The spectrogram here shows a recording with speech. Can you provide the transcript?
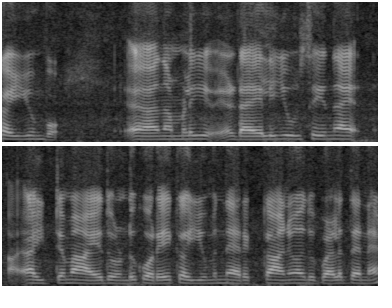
കഴിയുമ്പോൾ നമ്മൾ ഡെയിലി യൂസ് ചെയ്യുന്ന ഐറ്റം ആയതുകൊണ്ട് കുറേ കഴിയുമ്പോൾ നിരക്കാനും അതുപോലെ തന്നെ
